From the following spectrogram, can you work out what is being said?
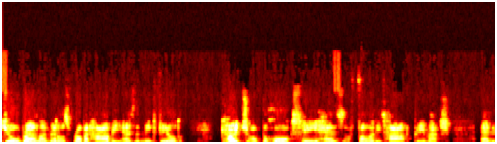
dual Brownlow medalist Robert Harvey as the midfield coach of the Hawks. He has followed his heart pretty much and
